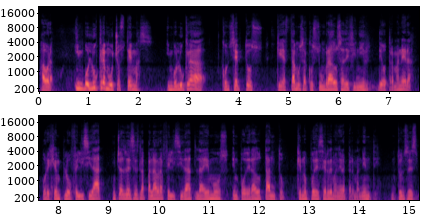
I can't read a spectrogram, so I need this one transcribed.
Ahora, involucra muchos temas, involucra conceptos que estamos acostumbrados a definir de otra manera. Por ejemplo, felicidad. Muchas veces la palabra felicidad la hemos empoderado tanto que no puede ser de manera permanente. Entonces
